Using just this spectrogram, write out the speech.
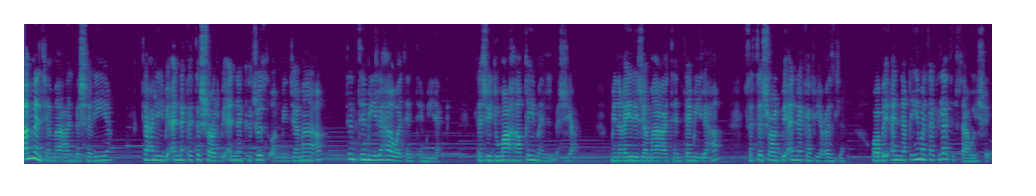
أما الجماعة البشرية تعني بأنك تشعر بأنك جزء من جماعة تنتمي لها وتنتمي لك. تجد معها قيمة للأشياء. من غير جماعة تنتمي لها ستشعر بأنك في عزلة وبأن قيمتك لا تساوي شيء.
